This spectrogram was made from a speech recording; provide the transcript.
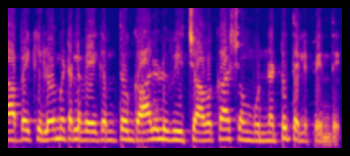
యాభై కిలోమీటర్ల వేగంతో గాలులు వీచే అవకాశం ఉన్నట్టు తెలిపింది.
